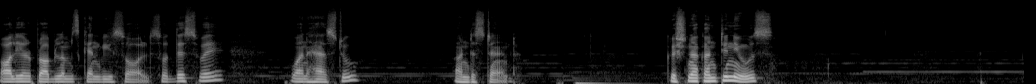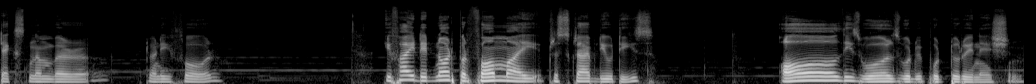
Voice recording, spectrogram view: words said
All your problems can be solved. So, this way, one has to understand. Krishna continues, text number 24 if I did not perform my prescribed duties, all these worlds would be put to ruination.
